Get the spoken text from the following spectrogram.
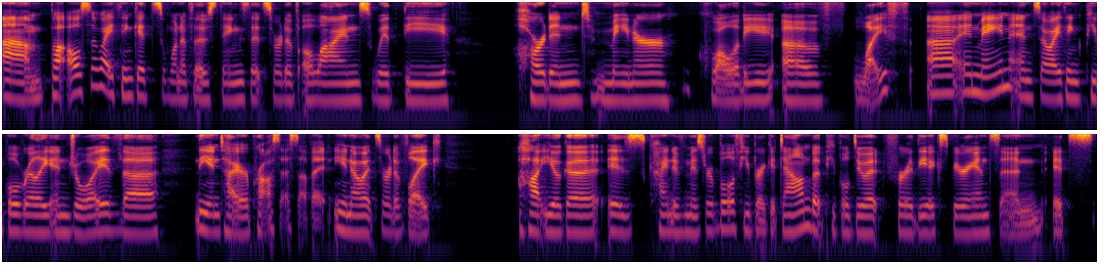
Um, but also, I think it's one of those things that sort of aligns with the hardened Mainer quality of life uh, in Maine. And so I think people really enjoy the the entire process of it. You know, it's sort of like hot yoga is kind of miserable if you break it down, but people do it for the experience and it's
